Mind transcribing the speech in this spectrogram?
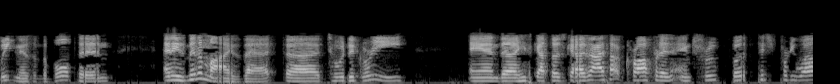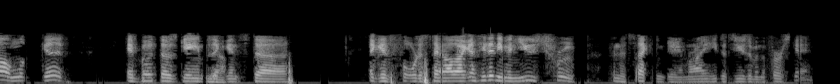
weakness in the bullpen, and he's minimized that uh, to a degree and uh, he's got those guys. I thought Crawford and, and Troupe both pitched pretty well and looked good in both those games yeah. against uh, against Florida State. Although I guess he didn't even use Troupe in the second game, right? He just used him in the first game.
